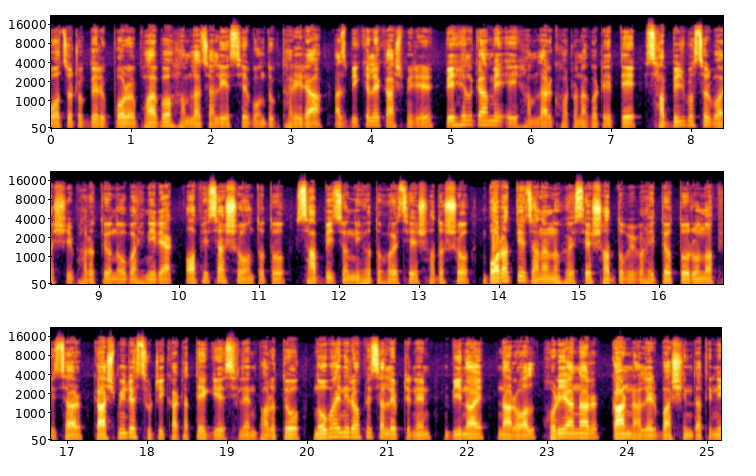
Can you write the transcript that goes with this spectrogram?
পর্যটকদের উপর ভয়াবহ হামলা চালিয়েছে বন্দুকধারীরা। আজ বিকেলে কাশ্মীরের পেহেলগামে এই হামলার ঘটনা ঘটে। এতে ছাব্বিশ বছর বয়সী ভারতীয় নৌবাহিনীর এক অফিসার সহ অন্তত ছাব্বিশ জন নিহত হয়েছে। সদস্য বরাত দিয়ে জানানো হয়েছে, সদ্যবিবাহিত তরুণ অফিসার কাশ্মীরে ছুটি কাটাতে গিয়েছিলেন। ভারতীয় নৌবাহিনীর অফিসার লেফটেন্যান্ট বিনয় নারওয়াল হরিয়ানার কার্নালের বাসিন্দা তিনি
